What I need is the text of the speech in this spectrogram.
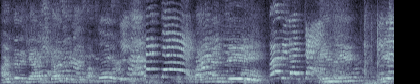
அடுத்தது கேரட் கேர்ள்ஸ் பதினஞ்சு. ஐந்து. ஏய்,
